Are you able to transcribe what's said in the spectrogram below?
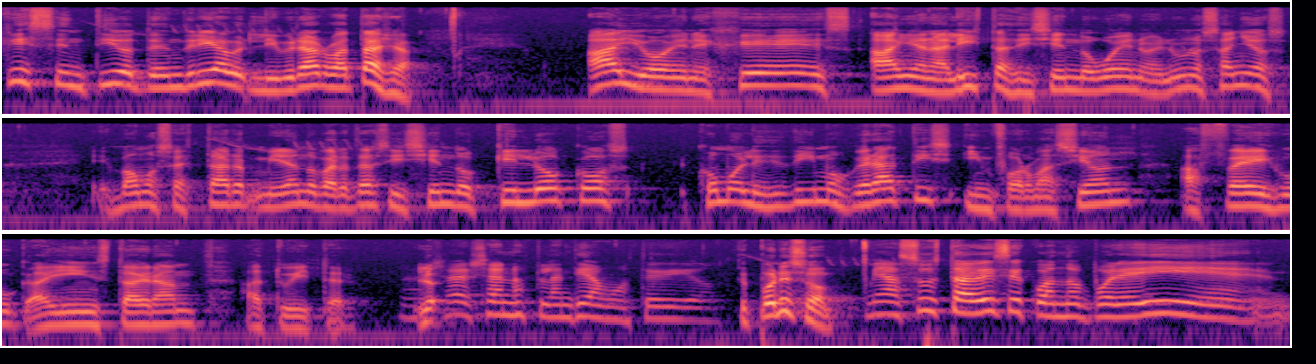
¿qué sentido tendría librar batalla? Hay ONGs, hay analistas diciendo, bueno, en unos años eh, vamos a estar mirando para atrás y diciendo qué locos, cómo les dimos gratis información a Facebook, a Instagram, a Twitter. Ya, nos planteamos, te digo. Por eso. Me asusta a veces cuando por ahí eh,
